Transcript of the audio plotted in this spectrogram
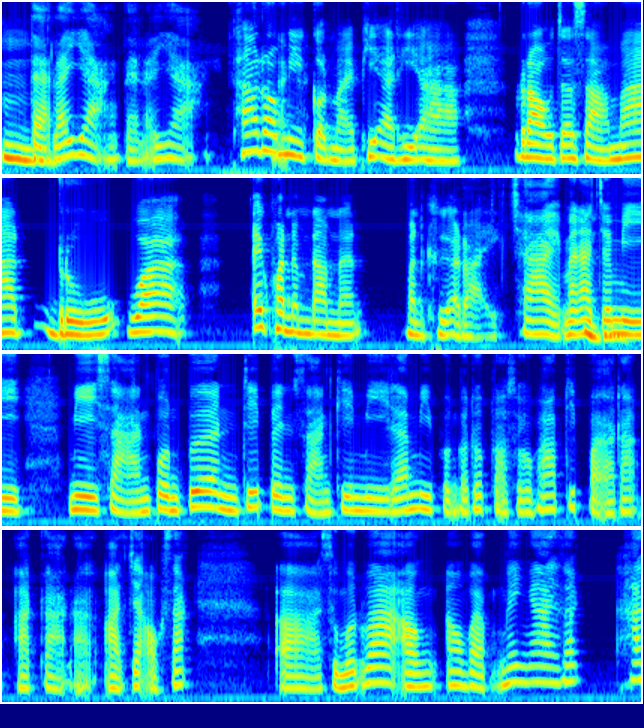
อืมแต่ละอย่างแต่ละอย่าง ถ้าเรามีกฎหมาย PRTR เราจะสามารถรู้ว่า ไอ้ควันดำๆนั้นมันคืออะไร ใช่ มันอาจจะอือฮึมีมีสารปนเปื้อนที่เป็นสารเคมี และมีผลกระทบต่อสุขภาพที่ปล่อยอากาศอาอาจจะออกสักอ่าสมมติว่าเอาเอาแบบง่ายๆสักห้า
